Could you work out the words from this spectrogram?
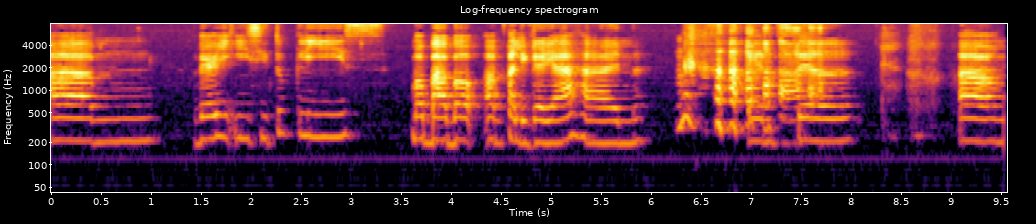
Um, very easy to please. Mababaw ang kaligayahan. and still, um,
